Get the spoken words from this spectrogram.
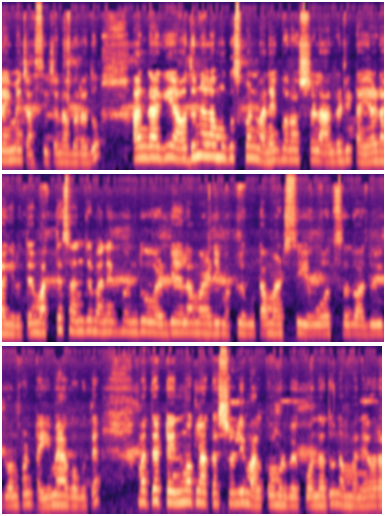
ಟೈಮೇ ಜಾಸ್ತಿ ಜನ ಬರೋದು. ಹಂಗಾಗಿ ಅದನ್ನೆಲ್ಲ ಮುಗಿಸ್ಕೊಂಡು ಮನೆಗೆ ಬರೋ ಅಷ್ಟರಲ್ಲಿ ಆಲ್ರೆಡಿ ಟಯರ್ಡ್ ಆಗಿರುತ್ತೆ. ಮತ್ತೆ ಸಂಜೆ ಮನೆಗೆ ಬಂದು ಅಡುಗೆ ಎಲ್ಲ ಮಾಡಿ ಮಕ್ಳಿಗೆ ಊಟ ಮಾಡಿಸಿ ಓದಿಸೋದು ಅದು ಇದು ಅಂದ್ಕೊಂಡು ಟೈಮೇ ಆಗೋಗುತ್ತೆ. ಮತ್ತು ಟೆನ್ ಓ ಕ್ಲಾಕ್ ಅಷ್ಟರಲ್ಲಿ ಮಲ್ಕೊಂಬಿಡ್ಬೇಕು ಅನ್ನೋದು ನಮ್ಮ ಮನೆಯವರ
